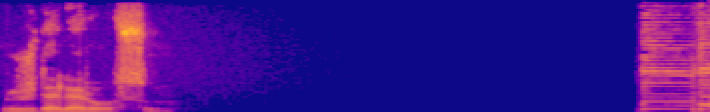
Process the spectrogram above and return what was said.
müjdeler olsun. Şad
